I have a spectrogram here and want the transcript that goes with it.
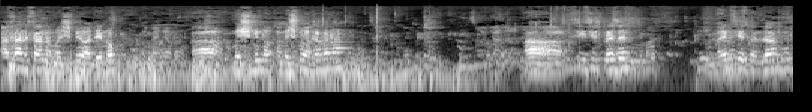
Asante sana Mheshimiwa Deno. Uh, Mheshimiwa Mheshimiwa Ah, Uh, is present. Mheshimiwa MCS wenzangu.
